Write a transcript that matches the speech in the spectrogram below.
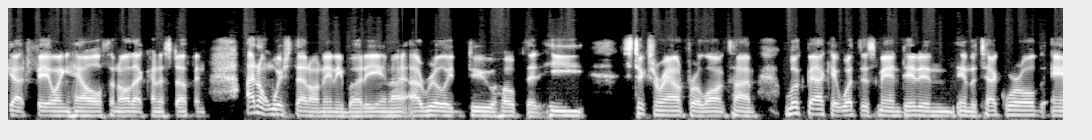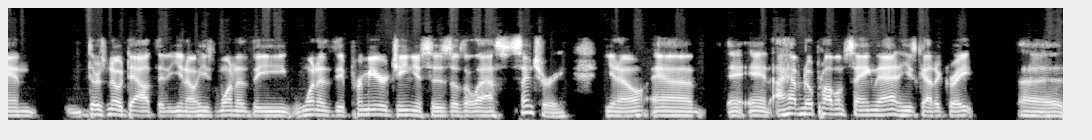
got failing health and all that kind of stuff, and I don't wish that on anybody, and I, I really do hope that he sticks around for a long time. Look back at what this man did in in the tech world, and there's no doubt that you know he's one of the one of the premier geniuses of the last century. You know, a- and I have no problem saying that he's got a great, uh,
